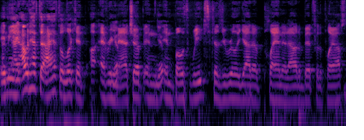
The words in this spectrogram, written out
I mean, I- I, would have to. I have to look at uh, every Yep. matchup in Yep. in both weeks because you really got to plan it out a bit for the playoffs.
